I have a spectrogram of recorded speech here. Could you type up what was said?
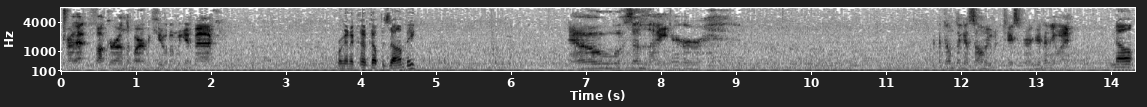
Try that fucker on the barbecue when we get back. We're gonna cook up a zombie? No, the lighter. I don't think a zombie would taste very good anyway. No.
